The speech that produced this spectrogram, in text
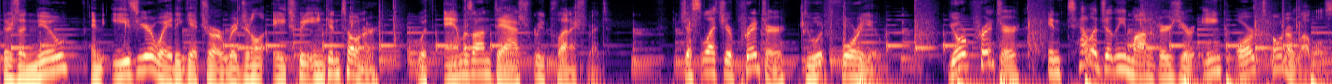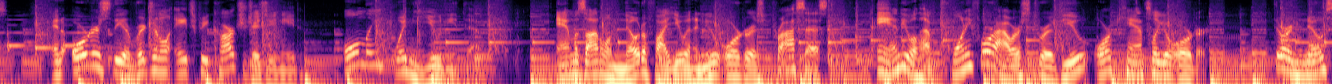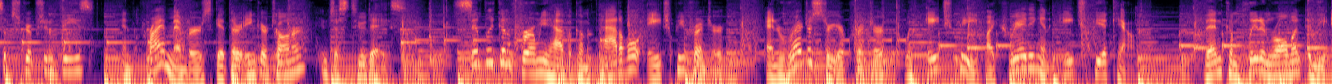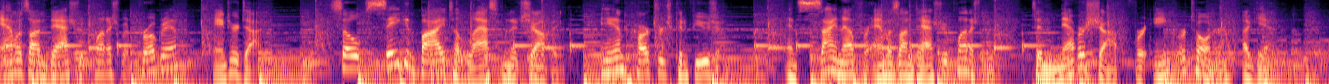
There's a new and easier way to get your original HP ink and toner with Amazon Dash replenishment. Just let your printer do it for you. Your printer intelligently monitors your ink or toner levels and orders the original HP cartridges you need only when you need them. Amazon will notify you when a new order is processed, and you will have 24 hours to review or cancel your order. There are no subscription fees, and Prime members get their ink or toner in just two days. Simply confirm you have a compatible HP printer and register your printer with HP by creating an HP account. Then complete enrollment in the Amazon Dash replenishment program, and you're done. So say goodbye to last minute shopping and cartridge confusion and sign up for Amazon Dash replenishment to never shop for ink or toner again.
